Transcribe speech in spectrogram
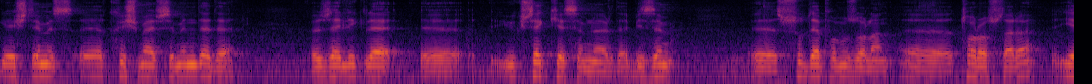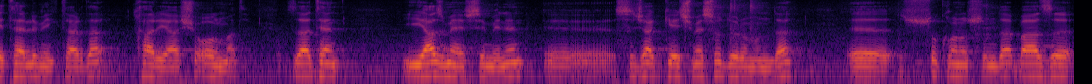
Geçtiğimiz e, kış mevsiminde de özellikle e, yüksek kesimlerde bizim e, su depomuz olan e, Toroslara yeterli miktarda kar yağışı olmadı. Zaten yaz mevsiminin e, sıcak geçmesi durumunda e, su konusunda bazı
